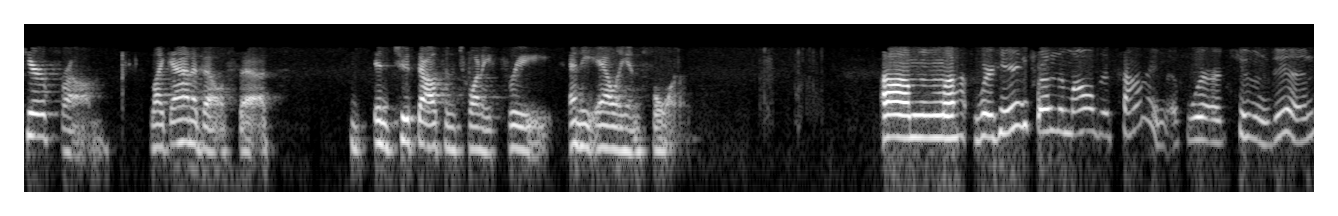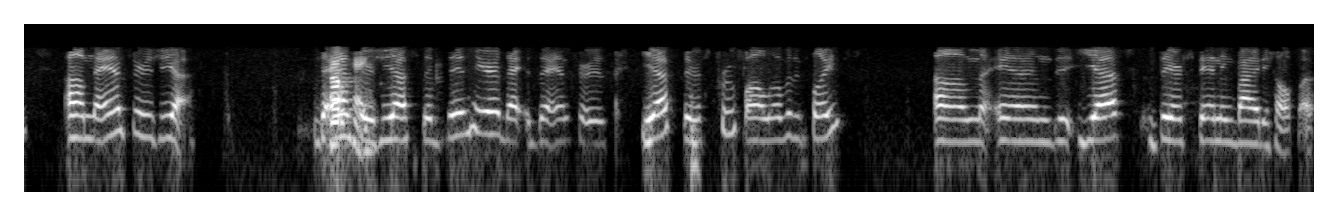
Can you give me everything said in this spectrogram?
hear from, like Annabelle said, in 2023, any alien forms? Um, we're hearing from them all the time if we're tuned in. Um, the answer is yes. The Okay. answer is yes. They've been here. The, the answer is yes. There's proof all over the place. Um, and yes, they're standing by to help us.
